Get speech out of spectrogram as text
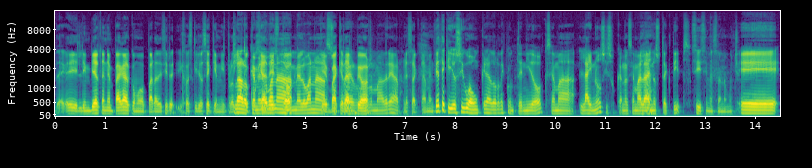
le invierten en pagar como para decir, hijo, es que yo sé que mi producto Claro, que me lo, van a, esto". me lo van a, que va a quedar peor. madrear. Exactamente. Fíjate que yo sigo a un creador de contenido que se llama Linus y su canal se llama Ajá. Linus Tech Tips. Sí, sí me suena mucho. Eh,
